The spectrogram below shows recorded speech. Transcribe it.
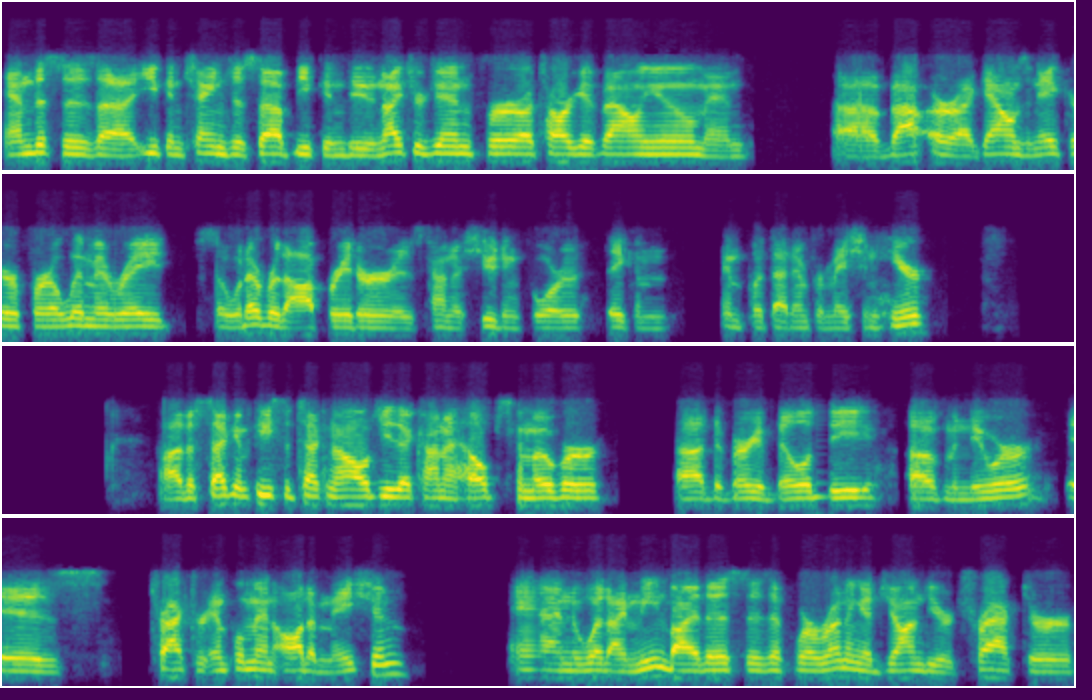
And this is, uh, you can change this up. You can do nitrogen for a target volume and uh, or uh, gallons an acre for a limit rate. So whatever the operator is kind of shooting for, they can input that information here. Uh, the second piece of technology that kind of helps come over uh, the variability of manure is tractor implement automation. And what I mean by this is if we're running a John Deere tractor,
